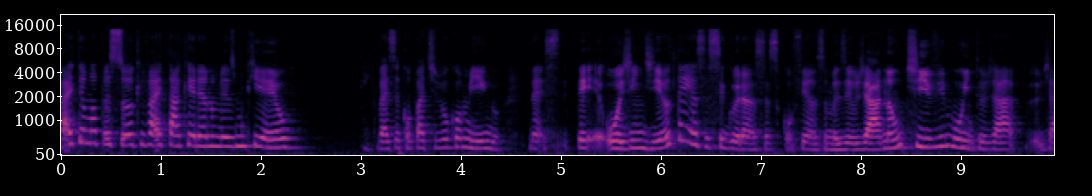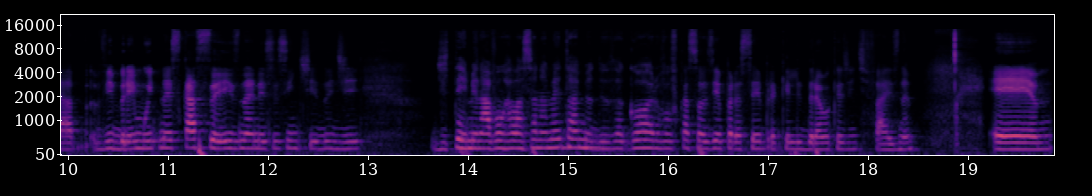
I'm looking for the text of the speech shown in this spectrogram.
Vai ter uma pessoa que vai estar tá querendo o mesmo que eu. Que vai ser compatível comigo. Né? Hoje em dia eu tenho essa segurança, essa confiança, mas eu já não tive muito. Eu já, já vibrei muito na escassez, né? Nesse sentido de, de um relacionamento. Ai, meu Deus, agora eu vou ficar sozinha para sempre. Aquele drama que a gente faz, né? É,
